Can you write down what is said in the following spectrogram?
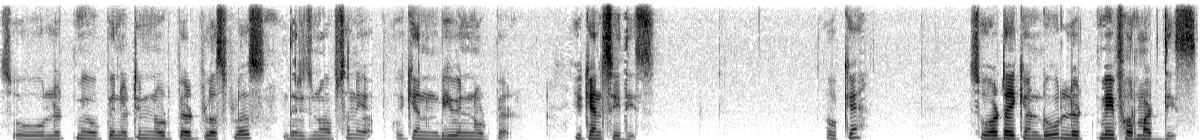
So let me open it in notepad. Plus plus there is no option. Yeah we can view in notepad. You can see this. Okay so what I can do let me format this.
